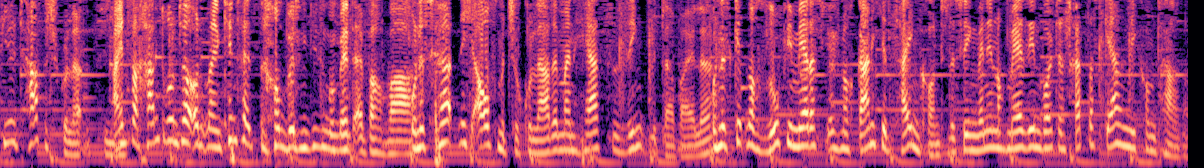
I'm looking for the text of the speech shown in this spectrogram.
viel Tafelschokolade ziehen. Einfach Hand runter und mein Kindheitstraum wird in diesem Moment einfach wahr. Und es hört nicht auf mit Schokolade, mein Herz sinkt mittlerweile. Und es gibt noch so viel mehr, das ich euch noch gar nicht hier zeigen konnte. Deswegen, wenn ihr noch mehr sehen wollt, dann schreibt das gerne in die Kommentare.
